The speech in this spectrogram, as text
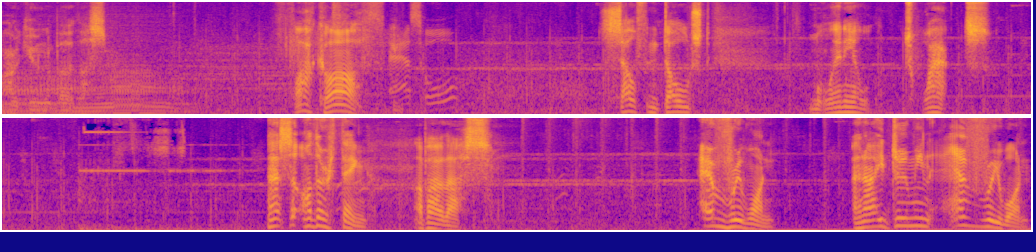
arguing about this. Fuck off, Asshole. self-indulged millennial twats. That's the other thing about this. Everyone, and I do mean everyone.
